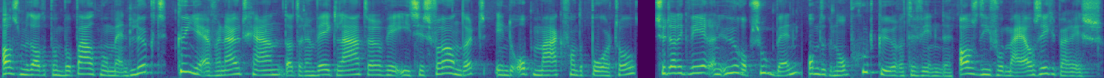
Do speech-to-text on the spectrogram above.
Als me dat op een bepaald moment lukt, kun je ervan uitgaan dat er een week later weer iets is veranderd in de opmaak van de portal, zodat ik weer een uur op zoek ben om de knop goedkeuren te vinden, als die voor mij al zichtbaar is.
